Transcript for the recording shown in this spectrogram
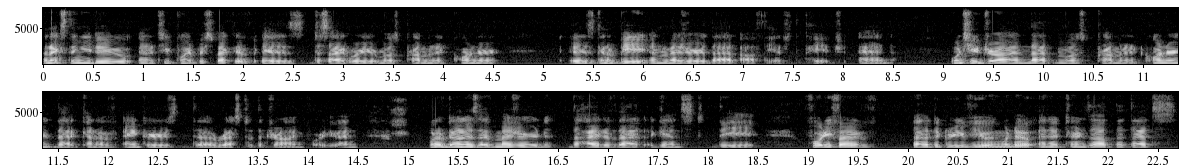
The next thing you do in a two-point perspective is decide where your most prominent corner is going to be and measure that off the edge of the page. And once you draw in that most prominent corner, that kind of anchors the rest of the drawing for you. And what I've done is I've measured the height of that against the 45 uh, degree viewing window and it turns out that that's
